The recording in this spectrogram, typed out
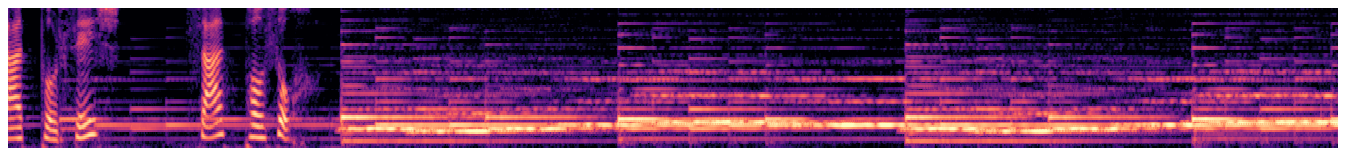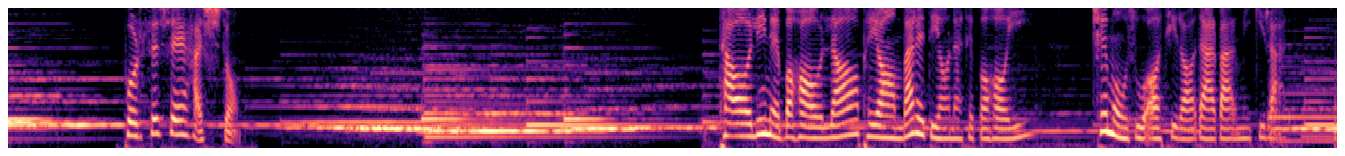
صد پرسش صد پاسخ. پرسش هشتم. تعالیم بهاءالله پیامبر دیانت بهایی چه موضوعاتی را در بر می‌گیرد؟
